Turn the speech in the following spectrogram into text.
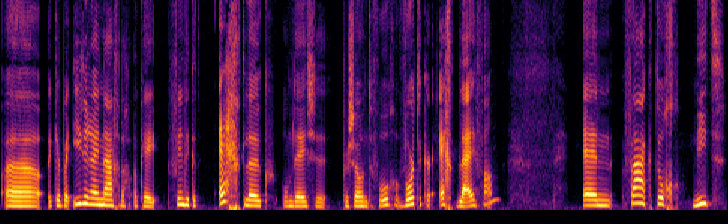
Eh, ik heb bij iedereen nagedacht: oké, vind ik het echt leuk om deze persoon te volgen? Word ik er echt blij van? En vaak toch niet.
